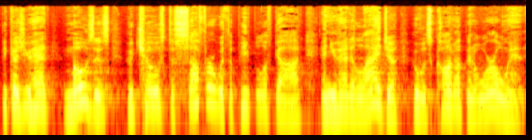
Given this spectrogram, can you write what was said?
Because you had Moses who chose to suffer with the people of God, and you had Elijah who was caught up in a whirlwind.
